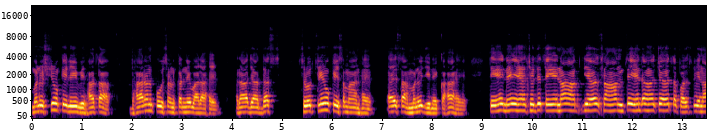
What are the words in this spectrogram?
मनुष्यों के लिए विधाता धारण पोषण करने वाला है। राजा दस श्रोत्रियों के समान है, ऐसा मनु जी ने कहा है। तेने तेनाद्य शांतेन च तपस्विना।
